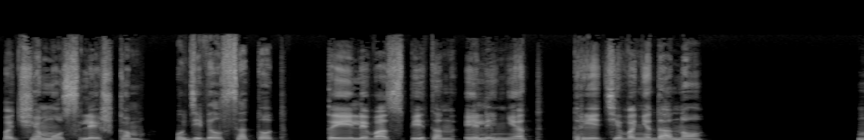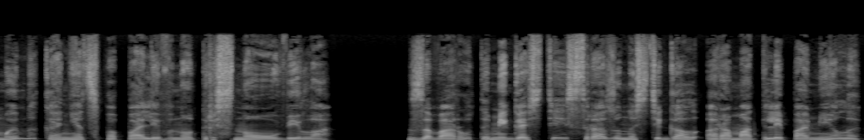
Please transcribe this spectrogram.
«Почему слишком?» — удивился тот. «Ты или воспитан, или нет. Третьего не дано». Мы, наконец, попали внутрь Сноувилла. За воротами гостей сразу настигал аромат липомелы,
